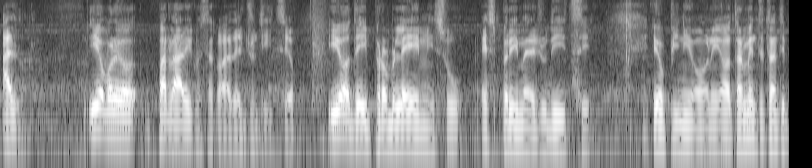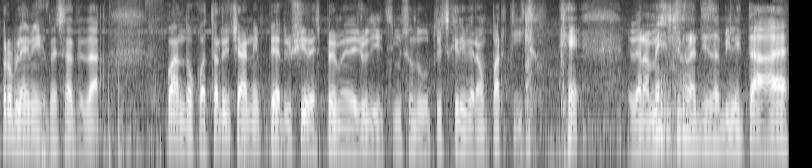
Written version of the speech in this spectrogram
Allora, io volevo parlare di questa cosa del giudizio. Io ho dei problemi su esprimere giudizi e opinioni, ho talmente tanti problemi che pensate da quando ho 14 anni per riuscire a esprimere dei giudizi mi sono dovuto iscrivere a un partito, che è veramente una disabilità, eh?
